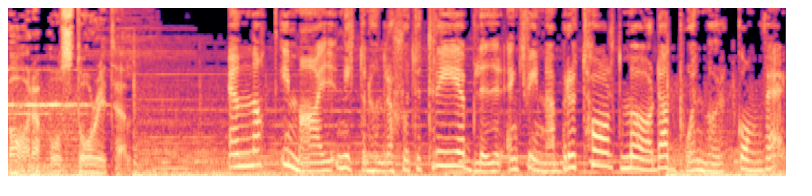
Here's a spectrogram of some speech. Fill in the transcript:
Bara på Storytel. En natt i maj 1973 blir en kvinna brutalt mördad på en mörk gångväg.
